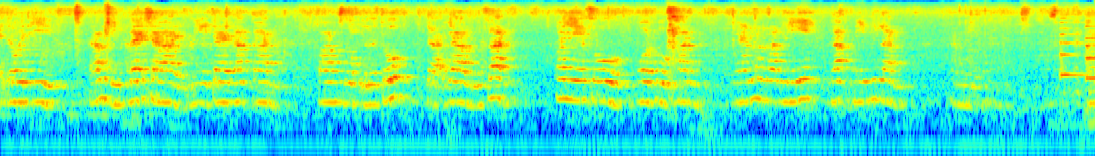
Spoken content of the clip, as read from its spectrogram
จโดยดี ทั้งหญิงและชายมีใจรักกัน ความสุขหรือทุกข์จะยาวหรือสั้น พระเยซูโปรดผูกพันงั้นวันนี้รักนี้นิรันดร์อาเมน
